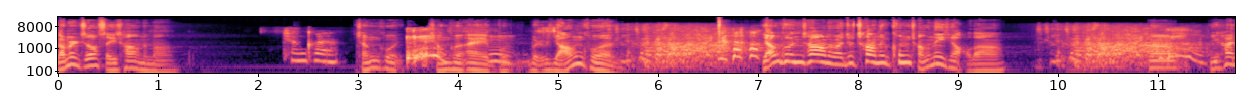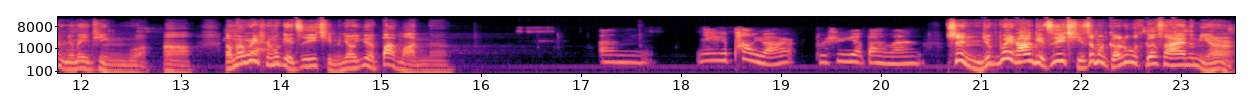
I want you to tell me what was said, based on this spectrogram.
老妹儿知道谁唱的吗？陈坤，陈坤，陈坤，哎，不，不是杨坤，杨坤唱的吗？就唱那个空城那小子，啊，一看你就没听过啊。老妹儿为什么给自己起名叫月半弯呢？嗯，那是胖圆儿，不是月半弯。是，你就为啥给自己起这么隔路隔腮的名儿？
